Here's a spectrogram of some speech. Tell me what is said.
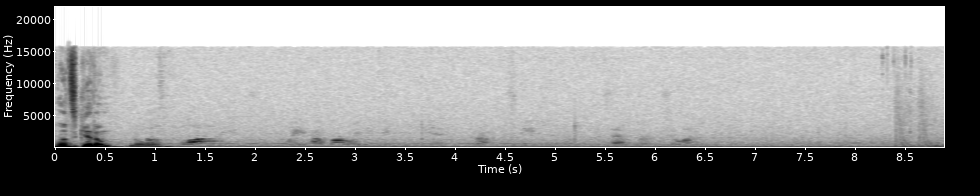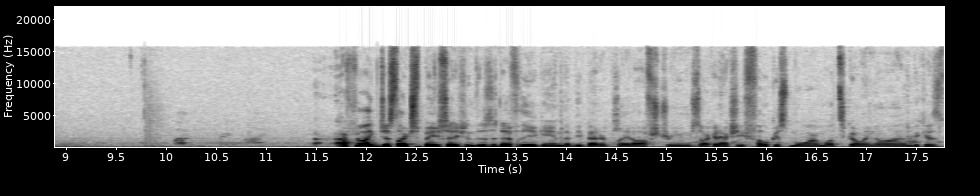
Let's get him. Noah. Fly. Wait, how far away do you think we can get from the station? Is that for so on? Fuck, pretty fine. I feel like just like Space Station, this is definitely a game that'd be better played off stream, so I could actually focus more on what's going on because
